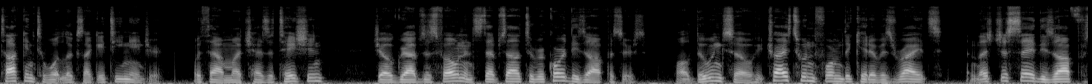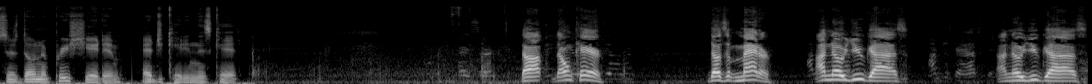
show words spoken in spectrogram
talking to what looks like a teenager. Without much hesitation, Joe grabs his phone and steps out to record these officers. While doing so, he tries to inform the kid of his rights, and let's just say these officers don't appreciate him educating this kid. Hey, sir. Stop. Don't care. Doesn't matter. I know you guys. I'm just asking. I know you guys.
